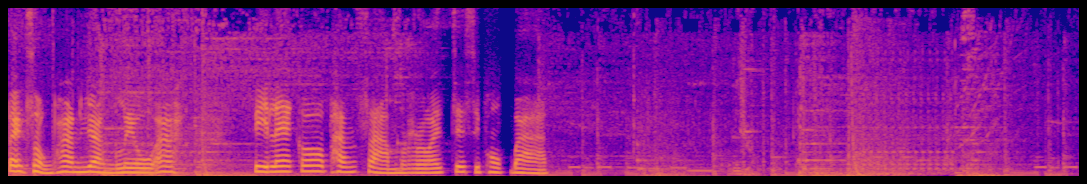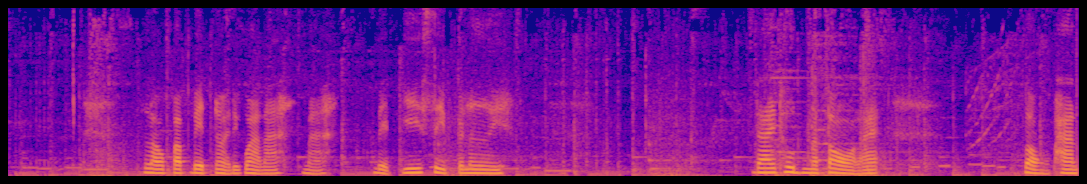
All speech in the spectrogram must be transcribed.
แตกสองพันอย่างเร็วอะปีแรกก็พันสามร้อยเจ็ดสิบหกบาท เราปรับเบ็ดหน่อยดีกว่านะ มา เบ็ดยี่สิบไปเลย ได้ทุนมาต่อแล้วสองพัน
